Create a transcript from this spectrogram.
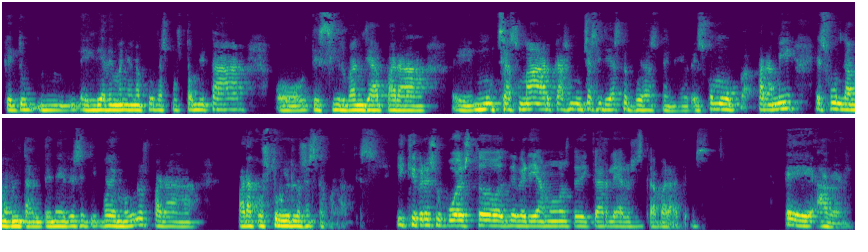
que tú mm, el día de mañana puedas customizar o te sirvan ya para eh, muchas marcas, muchas ideas que puedas tener. Es como, para mí, es fundamental tener ese tipo de módulos para, para construir los escaparates. ¿Y qué presupuesto deberíamos dedicarle a los escaparates? Eh, a ver,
